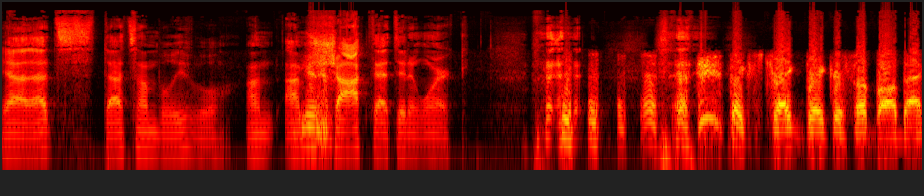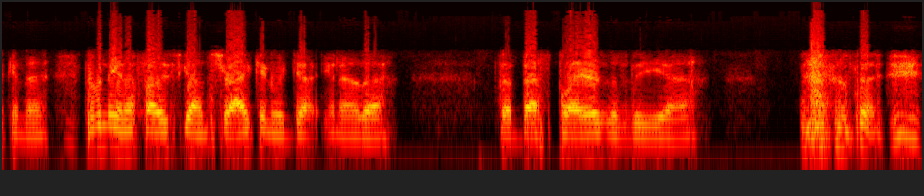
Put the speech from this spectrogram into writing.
Yeah, that's that's unbelievable. I'm I'm Yeah. shocked that didn't work. it's like strike breaker football back in the remember the NFL used to go on strike and we'd get you know the the best players of the uh the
